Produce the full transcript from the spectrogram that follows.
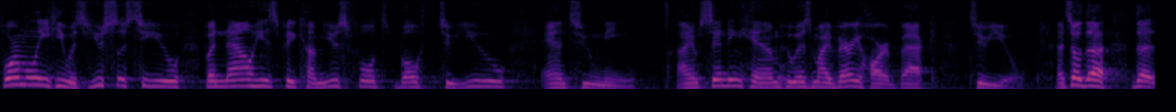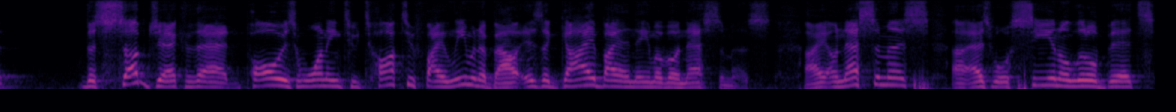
Formerly he was useless to you, but now he has become useful to both to you and to me. I am sending him, who is my very heart, back to you. And so the, the, the subject that Paul is wanting to talk to Philemon about is a guy by the name of Onesimus. Onesimus, uh, as we'll see in a little bit,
